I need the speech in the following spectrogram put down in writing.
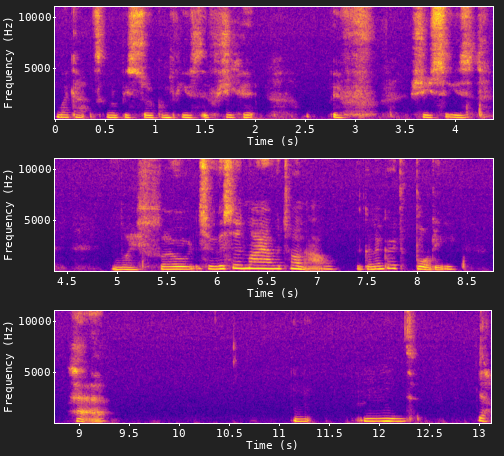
My cat's gonna be so confused if she hit if she sees my phone. So this is my avatar now. We're gonna go to body, hair, and yeah,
